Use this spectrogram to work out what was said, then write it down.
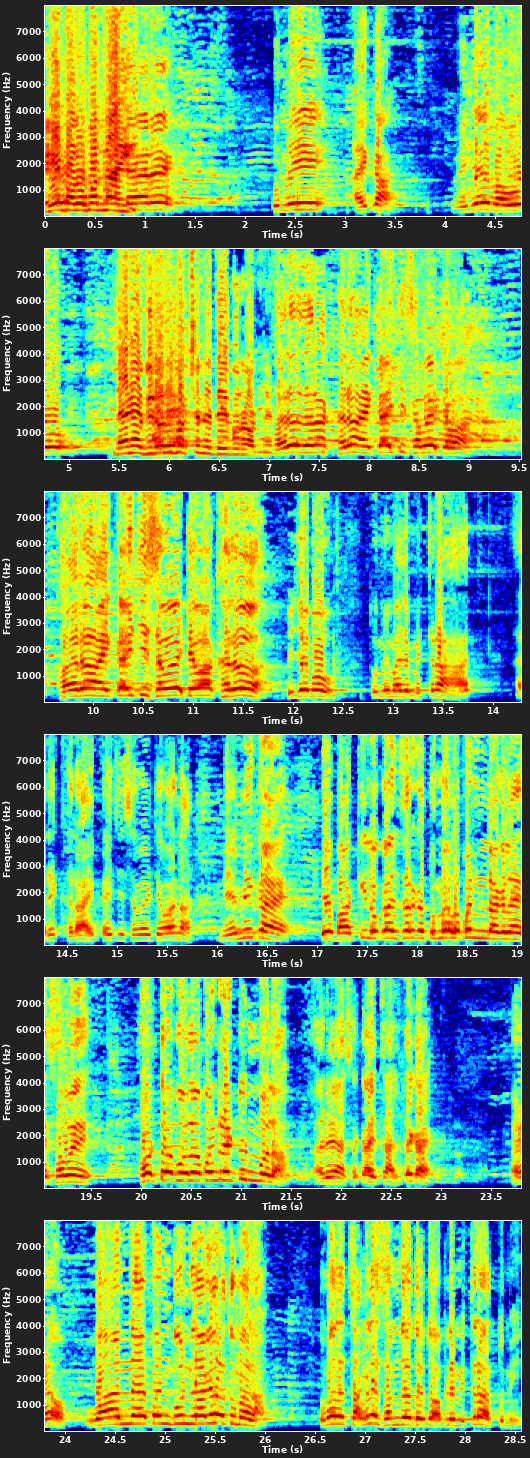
हे बरोबर नाही. अरे तुम्ही ऐका विजय भाऊ. नाही नाही विरोधी पक्ष नेते हे बरोबर नाही. खरं जरा खरं ऐकायची सवय ठेवा. खरं ऐकायची सवय ठेवा खरं. विजय भाऊ तुम्ही माझे मित्र आहात. अरे खरं ऐकायची सवय ठेवा ना. नेहमी काय ते बाकी लोकांसारखं तुम्हाला पण लागलंय सवय. खोटं बोला पण रेटून बोला. अरे असं काय चालतं काय? वाहन नाही पण गुण लागला तुम्हाला. तुम्हाला चांगलं समजत होतो आपले मित्र आहात तुम्ही.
